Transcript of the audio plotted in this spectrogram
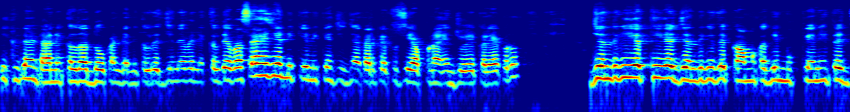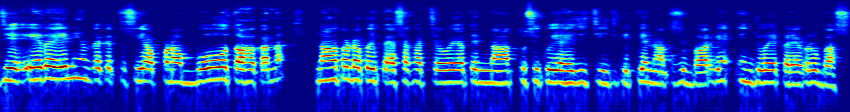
ਇੱਕ ਘੰਟਾ ਨਿਕਲਦਾ, ਦੋ ਘੰਟੇ ਨਿਕਲਦੇ, ਜਿੰਨੇ ਵੀ ਨਿਕਲਦੇ, ਬਸ ਇਹੋ ਜਿਹੀਆਂ ਨਿੱਕੀਆਂ ਨਿੱਕੀਆਂ ਚੀਜ਼ਾਂ ਕਰਕੇ ਤੁਸੀਂ ਆਪਣਾ ਇੰਜੋਏ ਕਰਿਆ ਕਰੋ। ਜ਼ਿੰਦਗੀ ਇੱਥੇ ਹੈ ਜ਼ਿੰਦਗੀ ਦੇ ਕੰਮ ਕਦੀ ਮੁੱਕੇ ਨਹੀਂ ਤੇ ਜੇ ਇਹਦਾ ਇਹ ਨਹੀਂ ਹੁੰਦਾ ਕਿ ਤੁਸੀਂ ਆਪਣਾ ਬਹੁਤ ਆਹ ਕਰਨਾ, ਨਾ ਤੁਹਾਡਾ ਕੋਈ ਪੈਸਾ ਖਰਚ ਹੋਇਆ ਤੇ ਨਾ ਤੁਸੀਂ ਕੋਈ ਇਹੋ ਜਿਹੀ ਚੀਜ਼ ਕੀਤੀ ਹੈ, ਨਾ ਤੁਸੀਂ ਬਾਹਰ ਗਏ ਇੰਜੋਏ ਕਰਿਆ ਕਰੋ ਬਸ।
